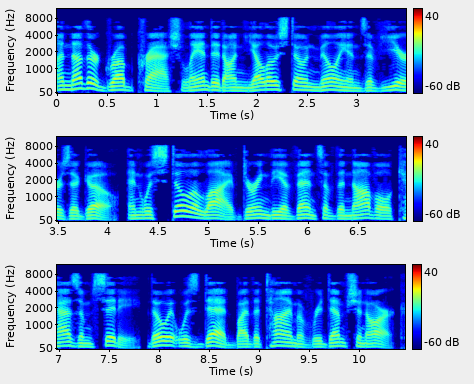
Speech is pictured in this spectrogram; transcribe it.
Another grub crash landed on Yellowstone millions of years ago, and was still alive during the events of the novel Chasm City though it was dead by the time of Redemption Ark.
